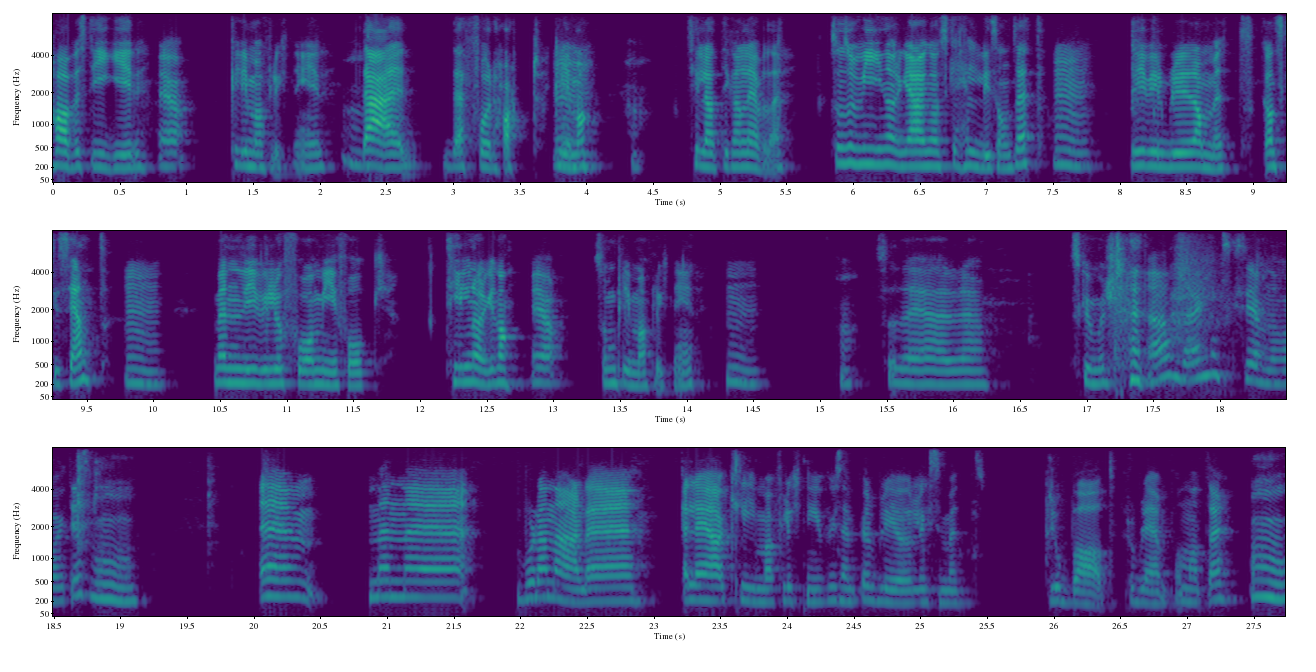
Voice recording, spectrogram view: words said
Havet stiger. Ja. Klimaflyktninger. Mm. Det, er, det er for hardt klima Mm. til at de kan leve der. Sånn som vi i Norge er ganske heldige sånn sett. Mm. Vi vil bli rammet ganske sent. Mm. Men vi vil jo få mye folk til Norge, da, Ja. som klimaflyktninger. Mm. Så det er eh, skummelt. ja, det er ganske skremmende, faktisk. mm. Em, men eh, hvordan er det Eller ja, klimaflyktninger eksempel blir jo liksom et globalt problem, på en måte. Mm.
